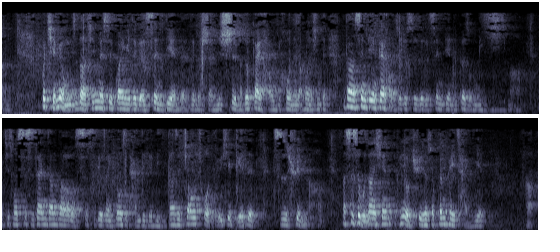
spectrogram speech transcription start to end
不，前面我们知道，前面是关于这个圣殿的这个神事嘛，都盖好以后呢，然后呢，现在当然圣殿盖好之后，就是这个圣殿的各种礼仪嘛啊。那就从四十三章到四十六章也都是谈这些礼仪，当然是交错的，有一些别的资讯嘛哈。那四十五章先很有趣，就是分配产业啊。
